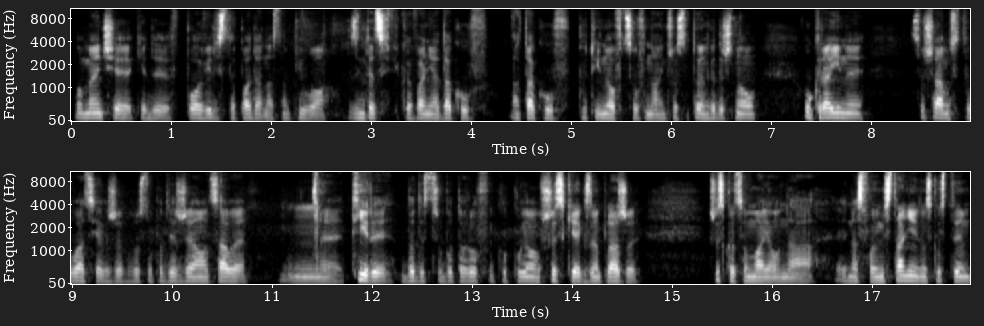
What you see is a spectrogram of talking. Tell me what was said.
W momencie, kiedy w połowie listopada nastąpiło zintensyfikowanie ataków, ataków putinowców na infrastrukturę energetyczną Ukrainy, słyszałem o sytuacjach, że po prostu podjeżdżają całe mm, e, tiry do dystrybutorów i kupują wszystkie egzemplarze wszystko, co mają na, na swoim stanie. W związku z tym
